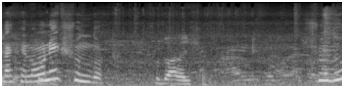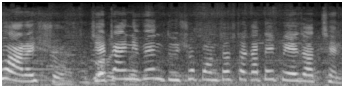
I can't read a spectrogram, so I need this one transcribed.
দেখেন অনেক সুন্দর। শুধু আড়াইশো। শুধু আড়াইশো। যেটাই নেবেন দুইশো পঞ্চাশ টাকাতেই পেয়ে যাচ্ছেন।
